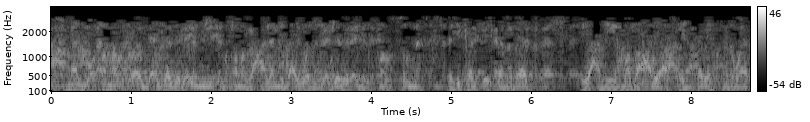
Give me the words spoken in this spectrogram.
أعمال مؤتمر الاعجاز العلمي المؤتمر العالمي الأول للإعجاز العلمي في السنة الذي كان في إسلام آباد يعني مضى عليه أكثر من ثلاث سنوات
